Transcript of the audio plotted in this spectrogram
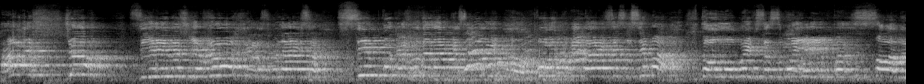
А що? Цієї ночі я вже очі розминаюся, всім покажу далеке свої, поквітаюся з усіма, хто лупився з моєї персони.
